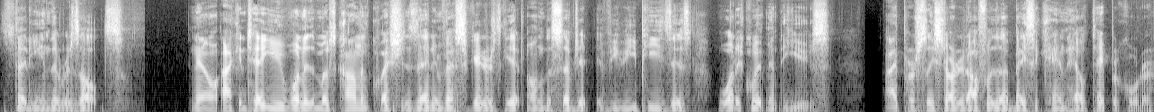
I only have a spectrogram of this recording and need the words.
studying the results. Now, I can tell you one of the most common questions that investigators get on the subject of EVPs is what equipment to use. I personally started off with a basic handheld tape recorder.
